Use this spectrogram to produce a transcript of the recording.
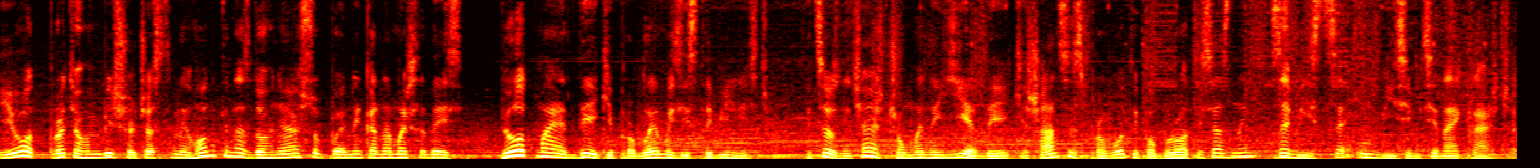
І от протягом більшої частини гонки наздоганяю суперника на Мерседесі. Пілот має деякі проблеми зі стабільністю, і це означає, що в мене є деякі шанси спробувати поборотися з ним за місце у вісімці найкращих.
